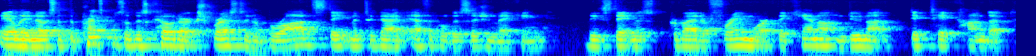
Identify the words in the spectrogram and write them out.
ALA notes that the principles of this code are expressed in a broad statement to guide ethical decision-making. These statements provide a framework. They cannot and do not dictate conduct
